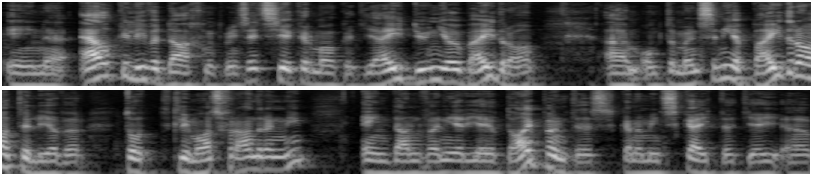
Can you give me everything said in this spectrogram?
en uh, elke liewe dag moet mense net seker maak dat jy doen jou bydrae um, om ten minste nie 'n bydrae te lewer tot klimaatsverandering nie. En dan wanneer jy op daai punt is kan 'n mens kyk dat jy uh,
